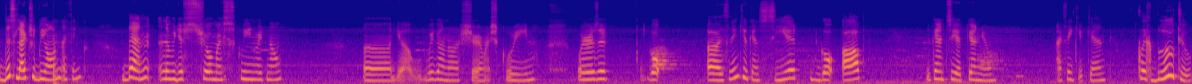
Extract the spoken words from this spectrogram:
This light should be on, I think. Then let me just show my screen right now. Uh, yeah, we're gonna share my screen. Where is it? Go. I think you can see it. Go up. You can't see it, can you? I think you can. Click Bluetooth.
